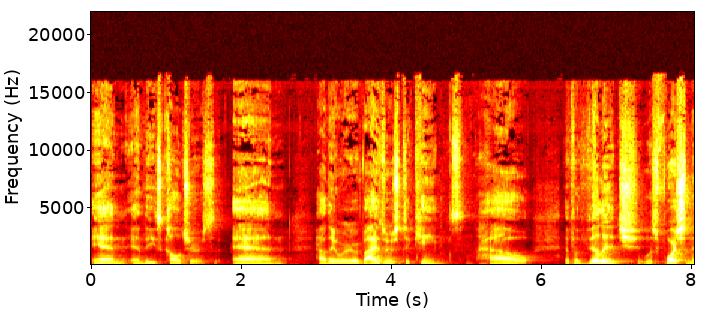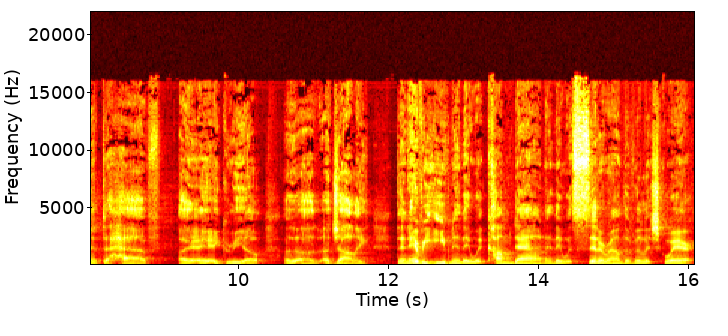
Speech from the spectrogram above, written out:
in in these cultures and how they were advisors to kings. How if a village was fortunate to have a, a, a griot, a, a, a jali, then every evening they would come down and they would sit around the village square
